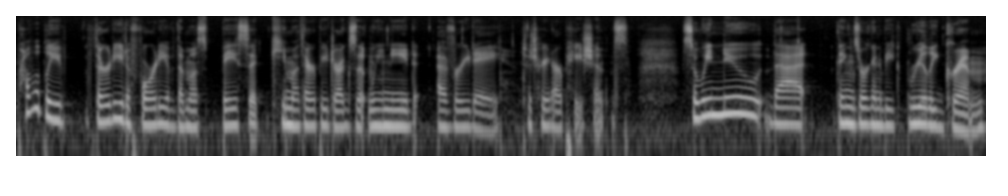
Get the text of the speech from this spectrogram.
probably 30 to 40 of the most basic chemotherapy drugs that we need every day to treat our patients. So we knew that things were going to be really grim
